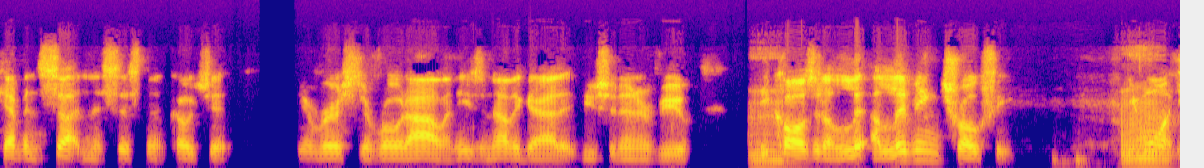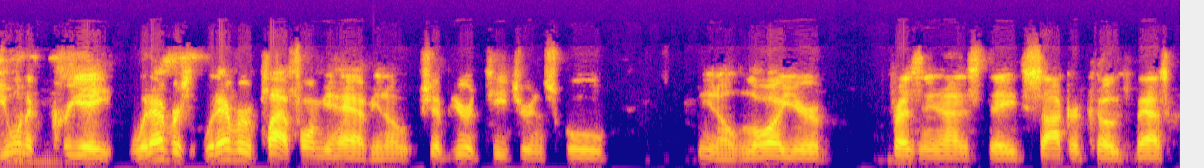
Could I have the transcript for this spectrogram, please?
Kevin Sutton, assistant coach at University of Rhode Island. He's another guy that you should interview. Mm. He calls it a, li- a living trophy. You mm. want you want to create whatever whatever platform you have. You know, Chip, you're a teacher in school, you know, lawyer, president of the United States, soccer coach, basketball.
